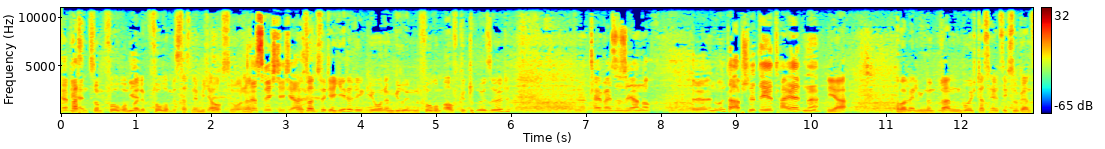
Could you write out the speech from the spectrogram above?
Ja, passend zum Forum, weil im Forum ist das nämlich auch so, ne? Das ist richtig, ja. sonst wird ja jede Region im grünen Forum aufgedröselt. Ja, teilweise ja noch äh, in Unterabschnitte geteilt, ne? Ja. Aber Berlin und Brandenburg, das hält sich so ganz,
